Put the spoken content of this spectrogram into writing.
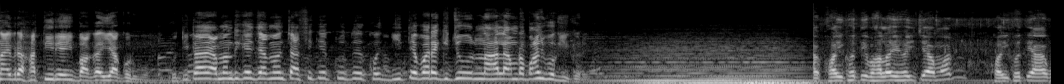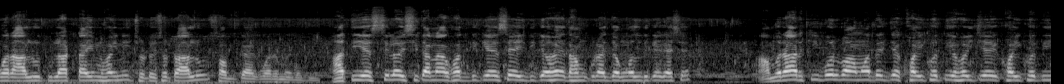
না এবারে হাতির এই বাগা ইয়া করব? ক্ষতিটা আমাদেরকে যেমন চাষিকে একটু দিতে পারে কিছু না হলে আমরা বাঁচবো কী করে? ক্ষয়ক্ষতি ভালোই হয়েছে আমার। ক্ষয়ক্ষতি একবার আলু তোলার টাইম হয়নি ছোট ছোট আলু সবকে একবারে মেরে দিই। হাতি এসেছিল ওই সীতানাঘর দিকে এসে এইদিকে হয়ে ধামকুড়ার জঙ্গল দিকে গেছে। আমরা আর কি বলব আমাদের যে ক্ষয়ক্ষতি হয়েছে ক্ষয়ক্ষতি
